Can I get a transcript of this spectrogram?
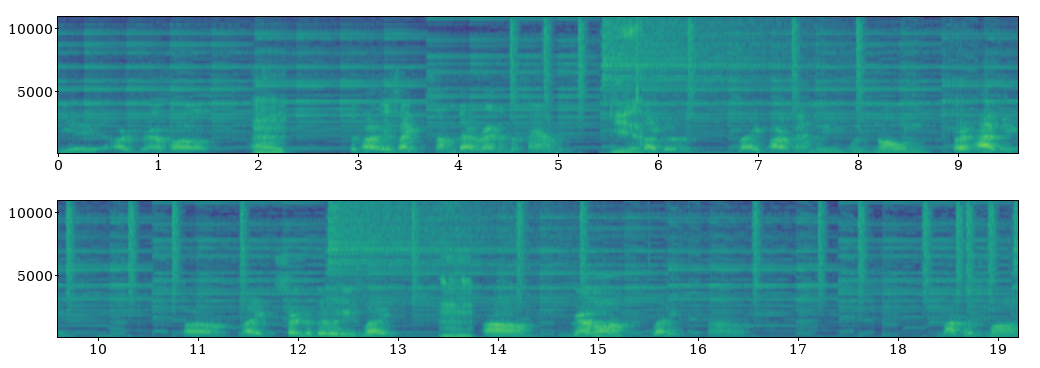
yeah, our grandpa had the power. It's like something that ran in the family. Yeah, like a like our family was known for having um, like certain abilities like hmm um, grandma like um, my coach's mom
